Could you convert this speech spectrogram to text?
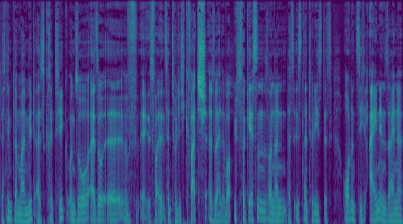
das nimmt er mal mit als Kritik und so. Also äh, es war ist natürlich Quatsch, also er hat überhaupt nichts vergessen, sondern das ist natürlich, das ordnet sich ein in seine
